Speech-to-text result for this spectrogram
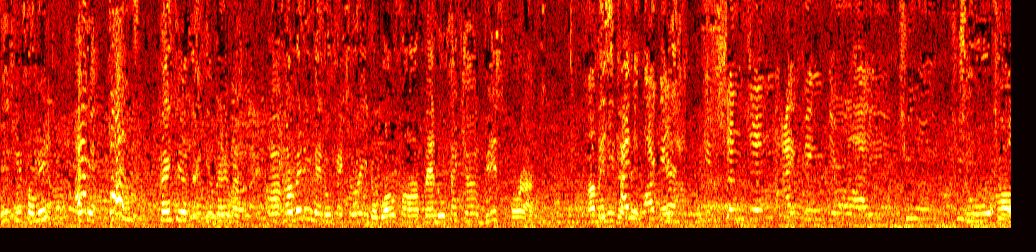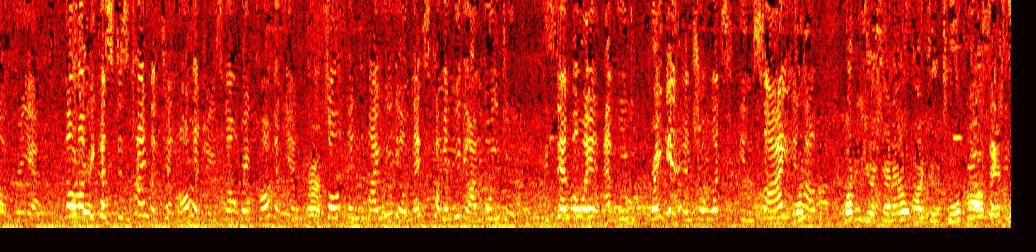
this is for me. I Okay. tons. Thank you, thank you very much. Uh, how many manufacturers in the world for manufacture this product? How many? This kind of luggage Yes. in Shenzhen, I think there are like two, two, Two, two uh, or three. Yeah. No, no, because this kind of technology is not very common yet. Ah. So in my video, next coming video, I'm going to disassemble it. I'm going to break it and show what's inside What, and how what is your channel or YouTube real sexy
